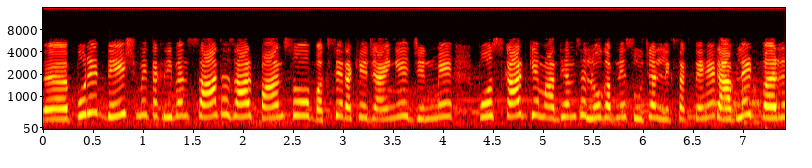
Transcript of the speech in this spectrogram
पूरे देश में तकरीबन 7,500 बक्से रखे जाएँगे जिनमें पोस्ट कार्ड के माध्यम से लोग अपने सूचन लिख सकते हैं। टैबलेट पर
